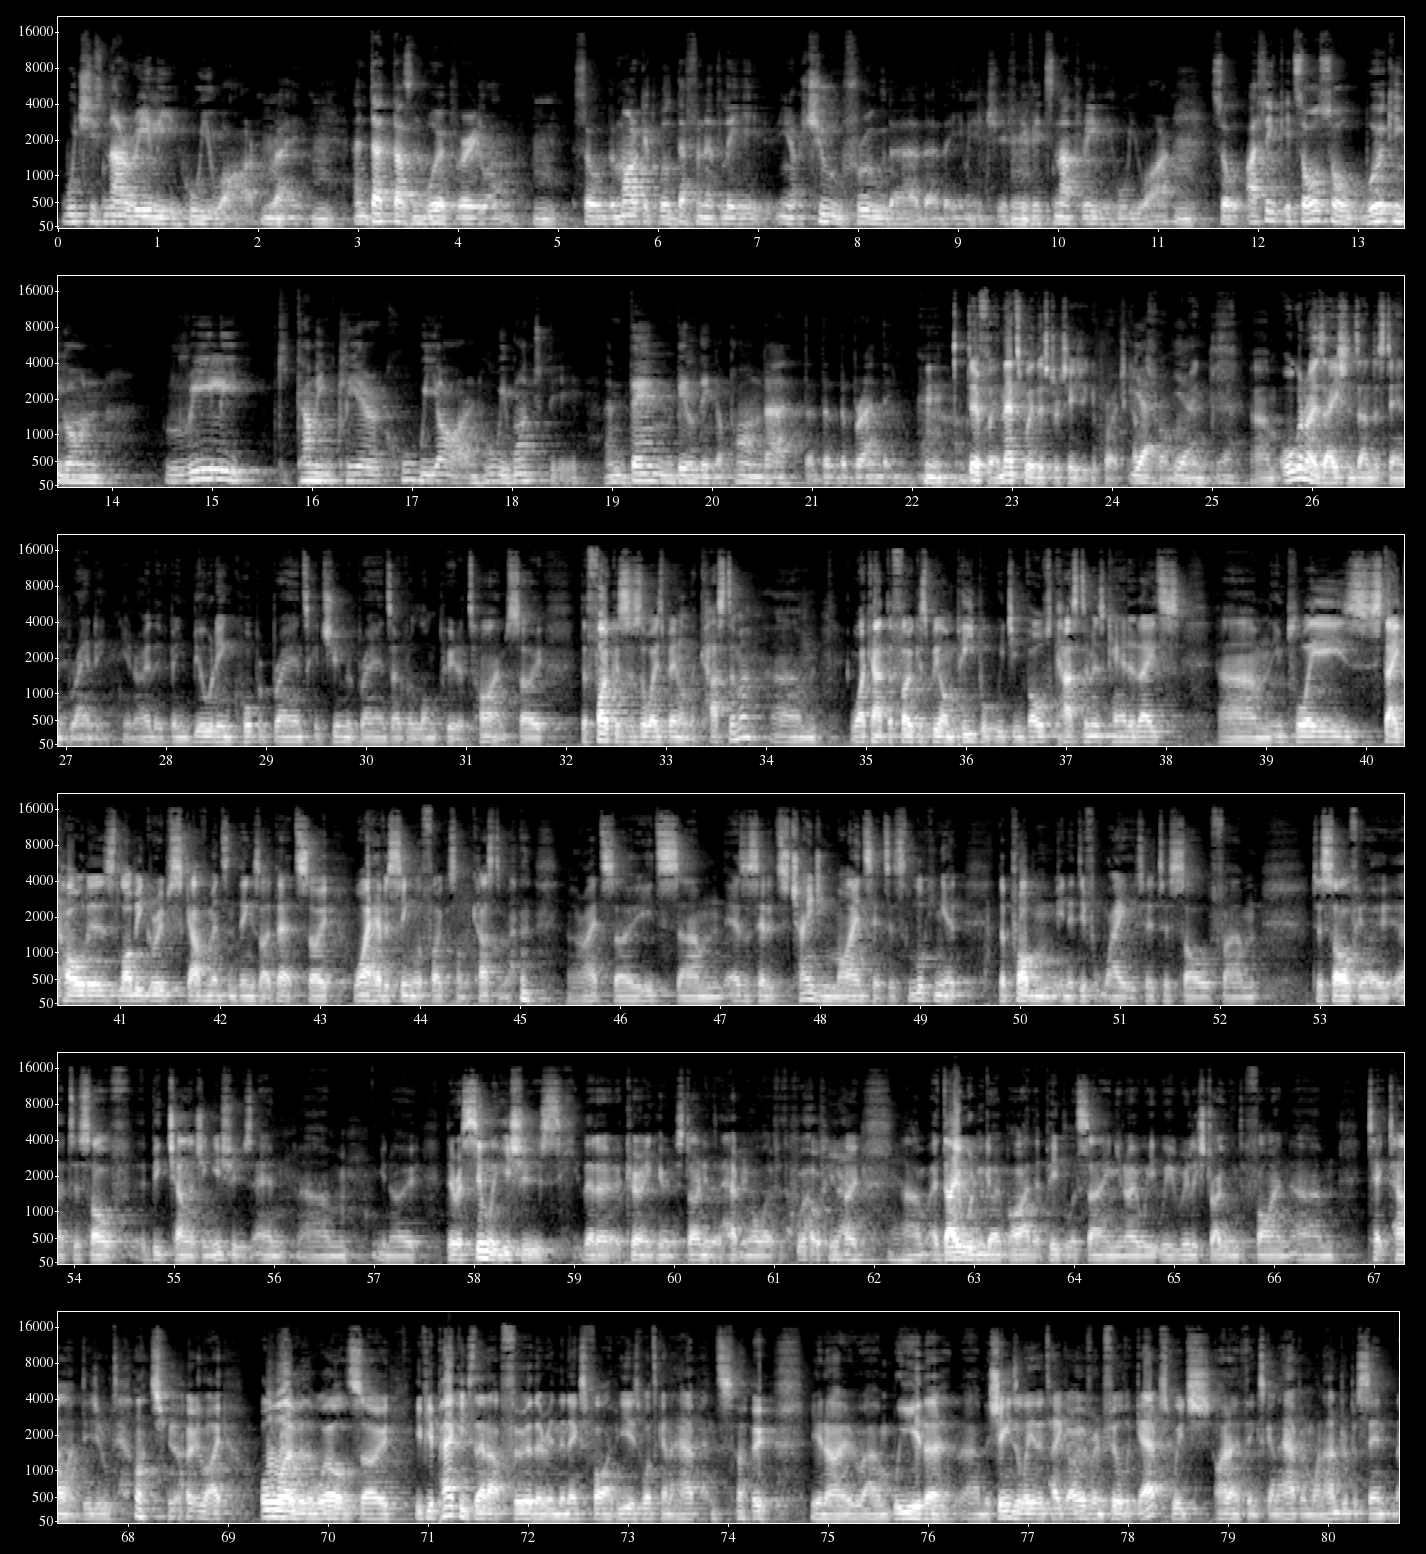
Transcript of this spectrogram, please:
which is not really who you are, mm, right? Mm. And that doesn't work very long. Mm. So the market will definitely you know chew through the the, the image if, if it's not really who you are. So I think it's also working on really becoming clear who we are and who we want to be and then building upon that the, the, branding Hmm, definitely, and that's where the strategic approach comes Yeah, from. yeah, I mean, yeah. um, organisations understand branding. You know, they've been building corporate brands, consumer brands over a long period of time. So the focus has always been on the customer. Um, why can't the focus be on people, which involves customers, candidates, um, employees, stakeholders, lobby groups, governments, and things like that? So why have a singular focus on the customer? All right. So it's um, as I said, it's changing mindsets. It's looking at the problem in a different way to, to solve um, to solve you know uh, to solve big challenging issues. And um, you know there are similar issues that are occurring here in Estonia that are happening all over the world you Yeah, know. yeah. um, a day wouldn't go by that people are saying you know we, we're really struggling to find um, tech talent digital talent you know like all over the world. So if you package that up further in the next five years what's going to happen? So you know um, we either uh, machines will either take over and fill the gaps which I don't think is going to happen 100%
